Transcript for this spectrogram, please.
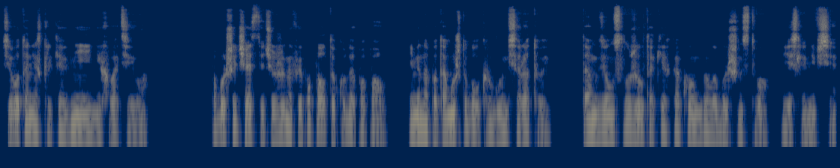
Всего-то нескольких дней и не хватило. По большей части Чужинов и попал-то куда попал, именно потому, что был круглым сиротой. Там, где он служил, таких как он было большинство, если не все.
